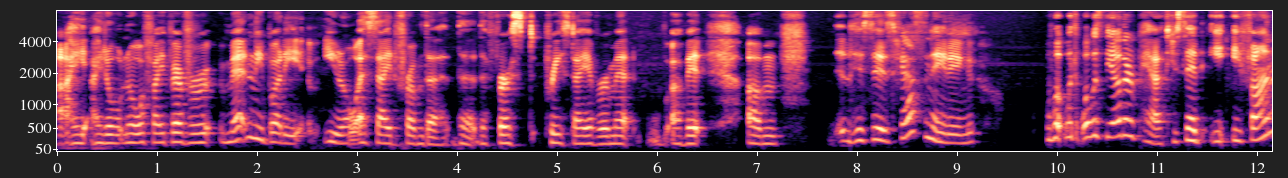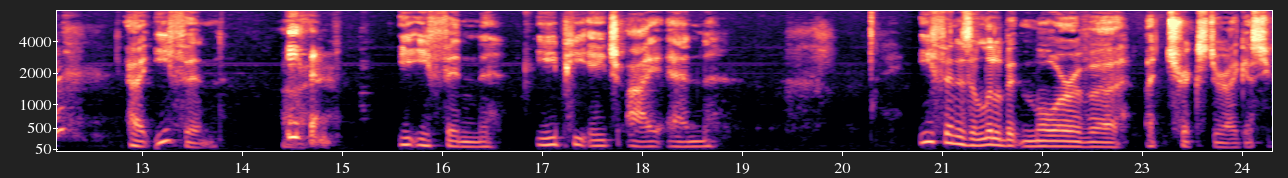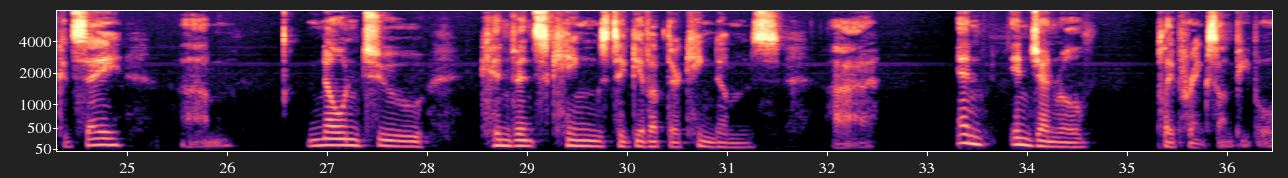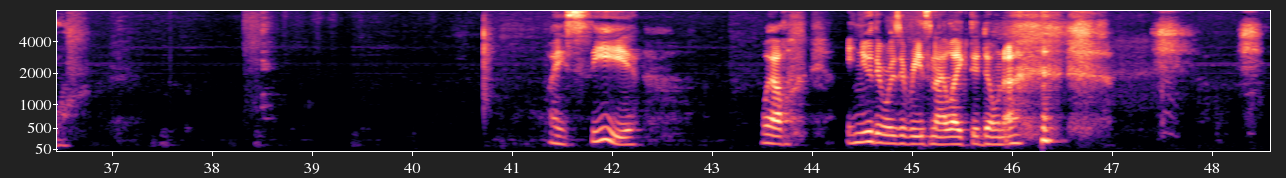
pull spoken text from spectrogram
I I don't know if I've ever met anybody, you know, aside from the the the first priest I ever met of it. Um, this is fascinating. What what, what was the other path? You said e- Ifan, Uh, Ephin, Ephin. Ephin, E P H I N. Ephin is a little bit more of a, a trickster, I guess you could say, um, known to convince kings to give up their kingdoms, uh, and in general, play pranks on people. I see. Well, I knew there was a reason I liked Idona.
